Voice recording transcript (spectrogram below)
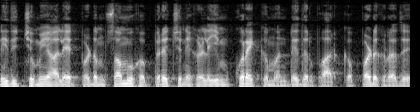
நிதிச்சுமையால் ஏற்படும் சமூக பிரச்சினைகளையும் குறைக்கும் என்று எதிர்பார்க்கப்படுகிறது.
